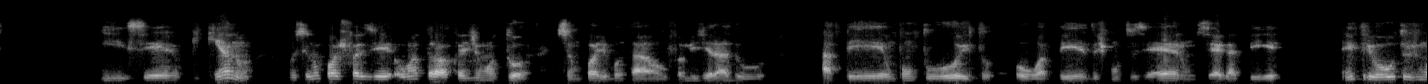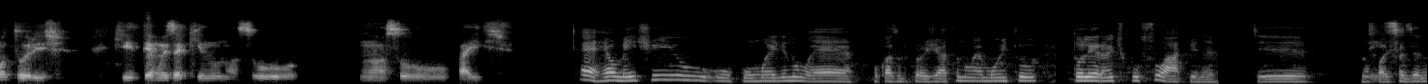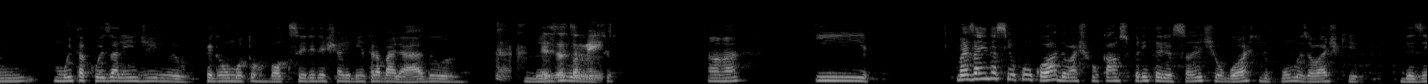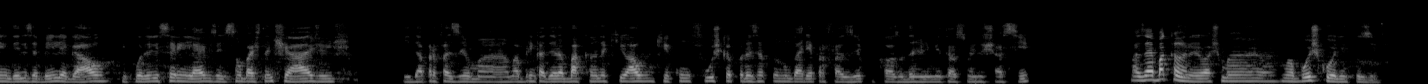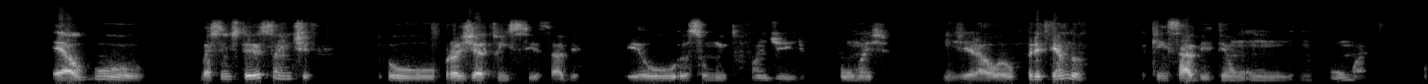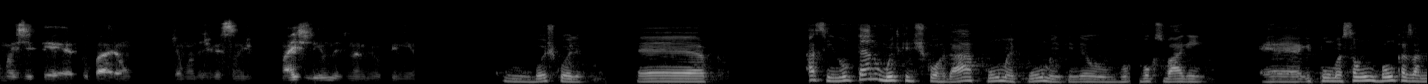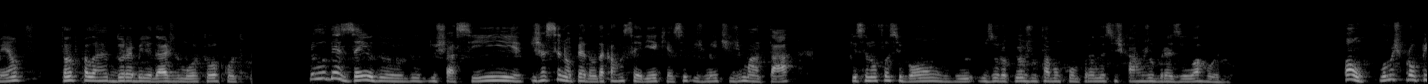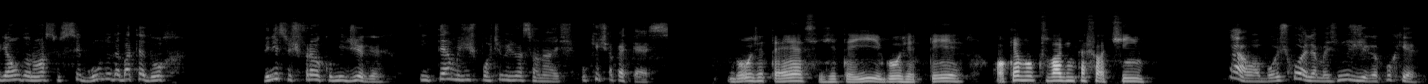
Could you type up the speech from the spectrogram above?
e ser pequeno, você não pode fazer uma troca de motor. Você não pode botar o famigerado AP 1.8 ou AP 2.0, um CHT, entre outros motores que temos aqui no nosso, no nosso país. É, realmente o, o Puma ele não é, por causa do projeto, não é muito tolerante com swap, né? Você não sim, pode fazer muita coisa além de pegar um motor boxer e deixar ele bem trabalhado. É, exatamente. Uhum. E mas ainda assim eu concordo, eu acho que é um carro super interessante, eu gosto de Pumas, eu acho que o desenho deles é bem legal e por eles serem leves, eles são bastante ágeis e dá para fazer uma, uma brincadeira bacana que algo que com o Fusca, por exemplo, não daria para fazer por causa das limitações do chassi. Mas é bacana, eu acho uma, uma boa escolha, inclusive. É algo bastante interessante o projeto em si, sabe? Eu, eu sou muito fã de, de Pumas em geral. Eu pretendo, quem sabe, ter um, um, um Puma, Puma GT Tubarão, que é uma das versões mais lindas, na minha opinião. Hum, boa escolha. É... Assim, não tendo muito que discordar, Puma é Puma, entendeu? Volkswagen é, e Puma são um bom casamento, tanto pela durabilidade do motor quanto pelo desenho do, do, do chassi, chassi não, perdão, da carroceria, que é simplesmente de matar, porque se não fosse bom, os europeus não estavam comprando esses carros no Brasil a roda. Bom, vamos para a opinião do nosso segundo debatedor. Vinícius Franco, me diga, em termos de esportivos nacionais, o que te apetece? Gol GTS, GTI, Gol GT, qualquer Volkswagen caixotinho. É, uma boa escolha, mas nos diga por quê?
